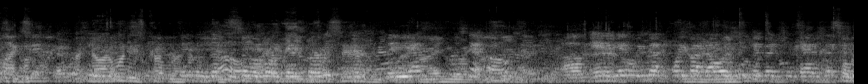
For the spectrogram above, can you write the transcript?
Flash. No, I want these cut run. Some of our guest um, and again, we've got $25 in convention cash. So. And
